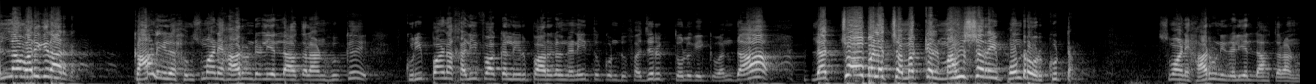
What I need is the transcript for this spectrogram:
எல்லாம் வருகிறார்கள். காலையில் உஸ்மானி ஹாரூன் அலி அல்லாஹாலுக்கு குறிப்பான ஹலீஃபாக்கள் இருப்பார்கள் நினைத்து கொண்டு ஃபஜ்ருக்கு தொழுகைக்கு வந்தா லட்சோப லட்ச மக்கள் மகிஷரை போன்ற ஒரு கூட்டம். சுமானி ஹாரூனி அலி அல்லாஹ் தலானு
